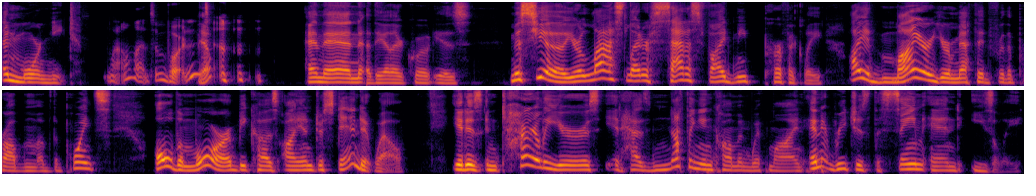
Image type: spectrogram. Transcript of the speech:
and more neat. Well, that's important. Yep. and then the other quote is, Monsieur, your last letter satisfied me perfectly. I admire your method for the problem of the points, all the more because I understand it well. It is entirely yours, it has nothing in common with mine, and it reaches the same end easily.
